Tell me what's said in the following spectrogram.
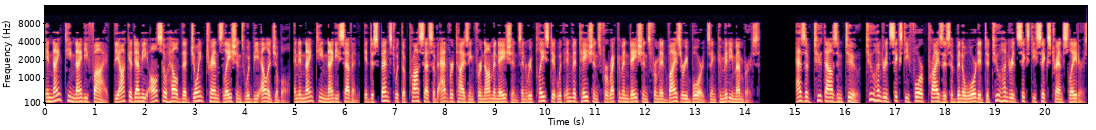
In 1995, the Akademi also held that joint translations would be eligible, and in 1997, it dispensed with the process of advertising for nominations and replaced it with invitations for recommendations from advisory boards and committee members. As of 2002, 264 prizes have been awarded to 266 translators.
